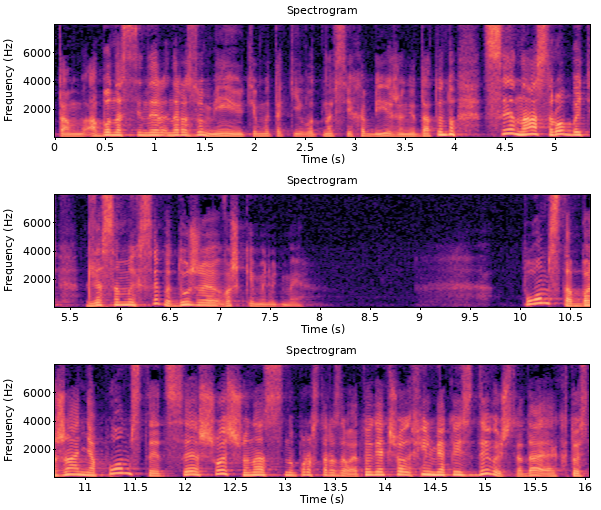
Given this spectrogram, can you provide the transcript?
там, або нас не, не розуміють, і ми такі от, на всіх обіжені. Да. Ну, це нас робить для самих себе дуже важкими людьми. Помста, бажання помсти це щось, що нас ну, просто розвиває. Ну, якщо фільм якийсь дивишся, да, як хтось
